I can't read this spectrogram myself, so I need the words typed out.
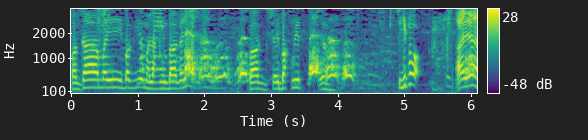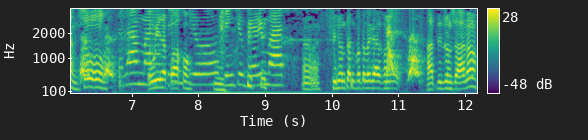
Pagka may bagyo, malaking bagay. Pag sa evacuate, yun. Sige po. Ayan, so, Salamat. Uwi na po Thank ako. you. Thank you very much. ah, pinuntan pa talaga ako ni ate doon sa ano.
